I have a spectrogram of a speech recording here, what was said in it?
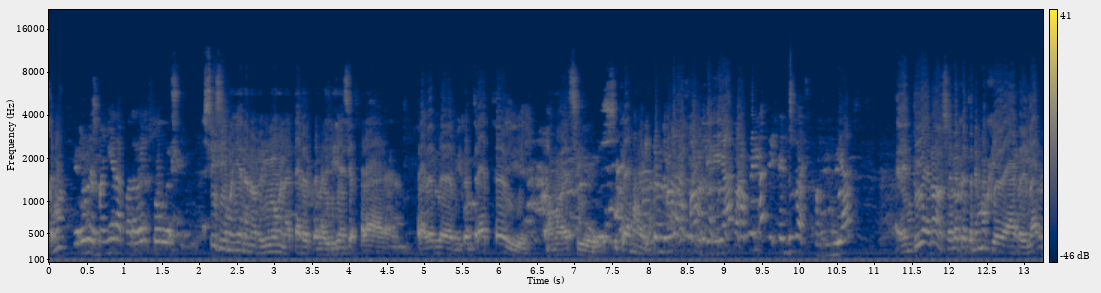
¿Cómo? El lunes mañana para ver todo esto. Sí, sí, mañana nos reunimos en la tarde con la dirigencia para, para ver lo de mi contrato y vamos a ver si, si quedamos ahí. ¿En dudas continuidad, profe? ¿En dudas continuidad? En duda no, solo que tenemos que arreglar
